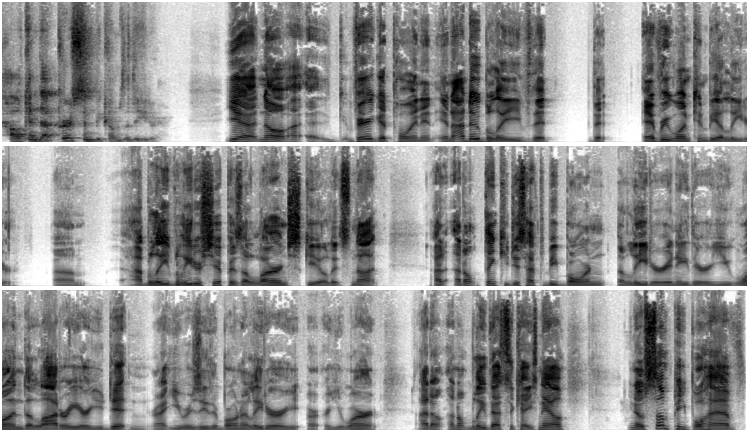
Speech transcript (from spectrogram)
How can that person become the leader? Yeah, no, I, very good point. And, and I do believe that, that everyone can be a leader. Um, I believe leadership is a learned skill. It's not, I, I don't think you just have to be born a leader and either you won the lottery or you didn't, right? You was either born a leader or you, or, or you weren't. I don't, I don't believe that's the case. Now, you know, some people have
